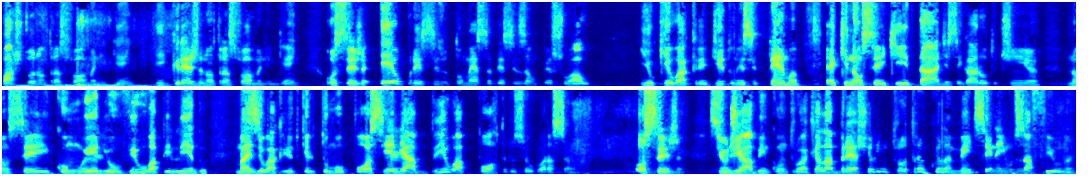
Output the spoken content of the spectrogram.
Pastor não transforma ninguém. Igreja não transforma ninguém. Ou seja, eu preciso tomar essa decisão pessoal. E o que eu acredito nesse tema é que não sei que idade esse garoto tinha, não sei como ele ouviu o apelido, mas eu acredito que ele tomou posse e ele abriu a porta do seu coração. Ou seja, se o diabo encontrou aquela brecha, ele entrou tranquilamente, sem nenhum desafio, né?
